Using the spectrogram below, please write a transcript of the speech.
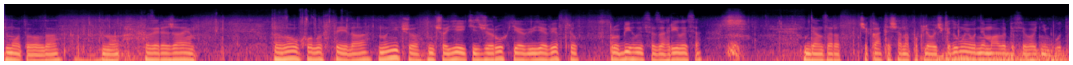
Підмотував, да? Ну, заряджаємо. Знов холостий, да? Ну нічого, нічого, є якийсь вже рух, є, є вистріл, пробіглися, загрілися. Будемо зараз чекати ще на покльовочки. Думаю, вони мали би сьогодні бути.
